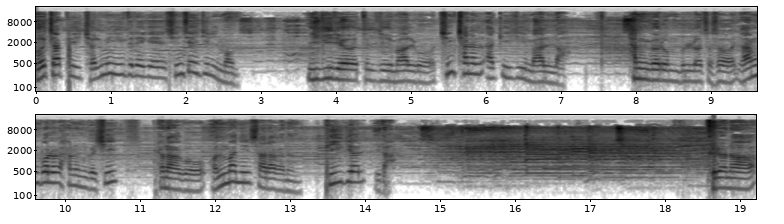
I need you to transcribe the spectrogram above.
어차피 젊은이들에게 신세질 몸, 이기려 들지 말고 칭찬을 아끼지 말라. 한 걸음 물러서서 양보를 하는 것이 편하고 원만히 살아가는 비결이다. 그러나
